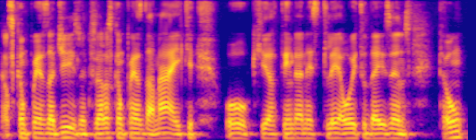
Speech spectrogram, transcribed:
as campanhas da Disney, fizeram as campanhas da Nike, ou que atendem a Nestlé há 8, 10 anos. Então,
